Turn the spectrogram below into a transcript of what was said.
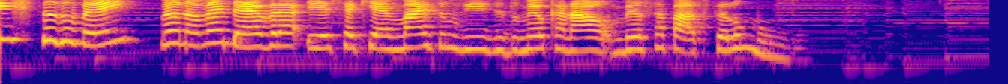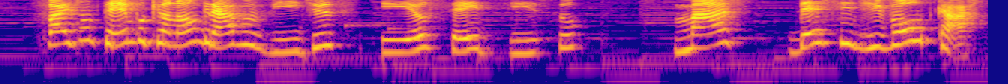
gente, tudo bem? Meu nome é Débora e esse aqui é mais um vídeo do meu canal Meu Sapato pelo Mundo. Faz um tempo que eu não gravo vídeos e eu sei disso, mas decidi voltar.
